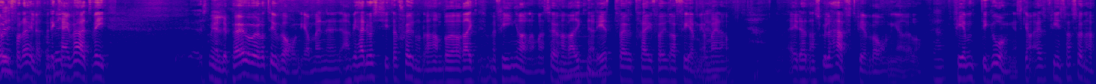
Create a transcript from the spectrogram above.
dåligt vi- fördelat. Men det vi- kan ju vara att vi eh, smällde på eller tog varningar. Men eh, vi hade också situationer där han började räkna med fingrarna. Man såg han räknade 1, 2, 3, 4, 5. Jag menar, är det att han skulle haft fem varningar eller Ja. femte gången? Ska, alltså, finns det sådana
